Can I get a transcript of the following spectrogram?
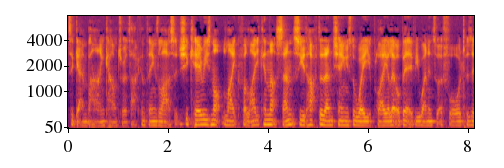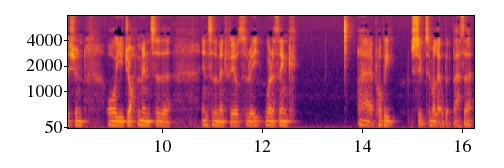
to getting behind counter attack and things like that. So Shaqiri's not like for like in that sense. So you'd have to then change the way you play a little bit if you went into a forward position, or you drop him into the into the midfield three, where I think uh, probably suits him a little bit better.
